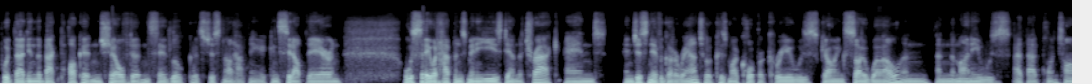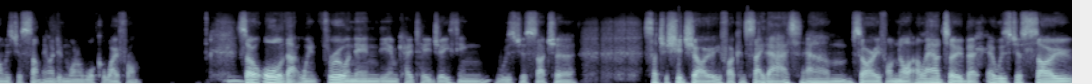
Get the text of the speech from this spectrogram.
put that in the back pocket and shelved it and said, look, it's just not happening. It can sit up there and we'll see what happens many years down the track. And and just never got around to it because my corporate career was going so well and and the money was at that point in time was just something I didn't want to walk away from. Mm. So all of that went through and then the MKTG thing was just such a such a shit show if I can say that. Um, sorry if I'm not allowed to, but it was just so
